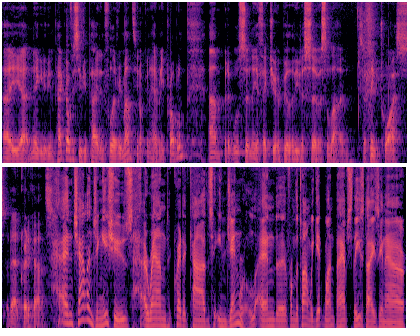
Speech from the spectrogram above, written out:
a, a uh, negative impact. Obviously, if you pay it in full every month, you're not going to have any problem, um, but it will certainly affect your ability to service a loan. So think twice about credit cards. And challenging issues around credit cards in general, and uh, from the time we get one, perhaps these days in our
